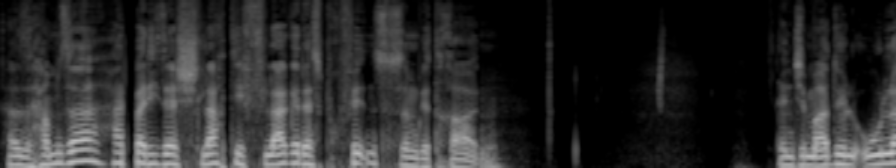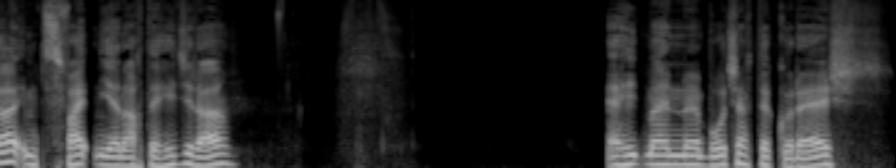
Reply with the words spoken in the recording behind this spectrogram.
Also Hamza hat bei dieser Schlacht die Flagge des Propheten zusammengetragen. In Jamadul Ula im zweiten Jahr nach der Hijra erhielt meine Botschaft der Quraysh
